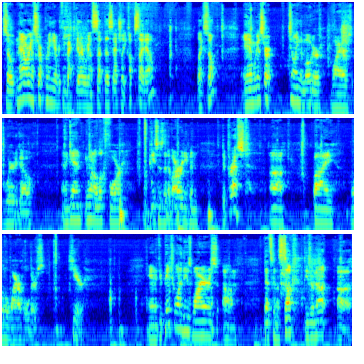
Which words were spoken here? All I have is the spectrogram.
So now we're going to start putting everything back together. We're going to set this actually upside down, like so. And we're going to start telling the motor wires where to go. And again, you want to look for the pieces that have already been depressed uh, by little wire holders here. And if you pinch one of these wires, um, that's going to suck. These are not uh,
